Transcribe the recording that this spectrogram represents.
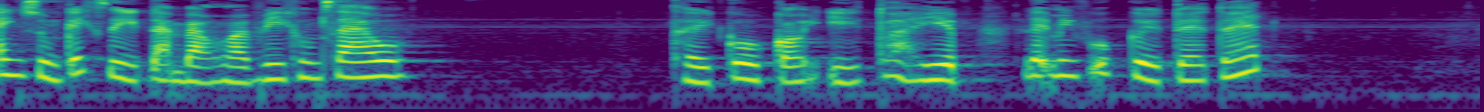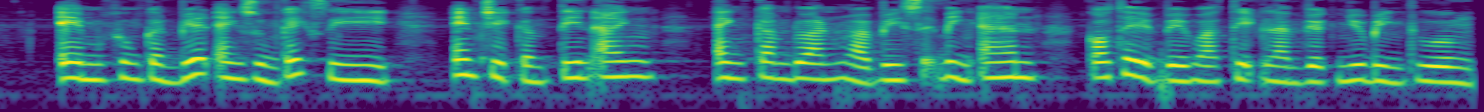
anh dùng cách gì đảm bảo Hòa Vi không sao? Thấy cô có ý thỏa hiệp, Lệ Minh Vũ cười toe toét. Em không cần biết anh dùng cách gì, em chỉ cần tin anh, anh cam đoan Hòa Vi sẽ bình an, có thể về Hòa Thị làm việc như bình thường,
